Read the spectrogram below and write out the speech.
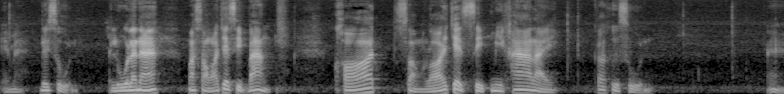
เห็นไหมได้ศูนย์รู้แล้วนะ มาสองร้อยเจ็ดสิบบ้าง คอสสองร้อยเจ็ดสิบมีค่าอะไร ก็คือศูนย์อ่า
